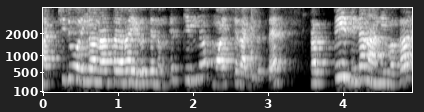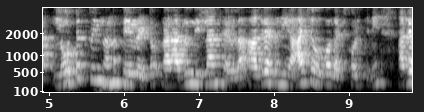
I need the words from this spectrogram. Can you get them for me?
ಹಚ್ಚಿದೋ ಇಲ್ಲೋ ಅನ್ನೋ ತರ ಇರುತ್ತೆ ನಮಗೆ ಸ್ಕಿನ್ ಮಾಯ್ಚರ್ ಆಗಿರುತ್ತೆ. ಪ್ರತಿದಿನ ನಾನು ಇವಾಗ ಲೋಟಸ್ ಕ್ರೀಮ್ ನನ್ನ ಫೇವ್ರೇಟ್ ನಾನು ಅದನ್ನ ಇಲ್ಲ ಅಂತ ಹೇಳಲ್ಲ ಆದ್ರೆ ಅದನ್ನ ಈಗ ಆಚೆ ಹೋಗುವಾಗ ಹಚ್ಕೊಳ್ತೀನಿ. ಆದ್ರೆ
